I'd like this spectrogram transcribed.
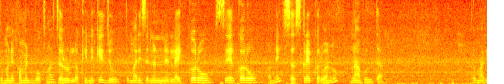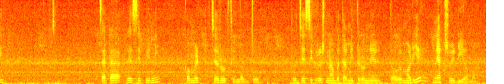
તો મને કમેન્ટ બોક્સમાં જરૂર લખીને કહેજો. તો મારી ચેનલને લાઈક કરો શેર કરો અને સબસ્ક્રાઈબ કરવાનું ના ભૂલતા. તો મારી ચાટા રેસીપીની કમેન્ટ જરૂરથી લખજો. તો જય શ્રી કૃષ્ણ બધા મિત્રોને તો હવે મળીએ નેક્સ્ટ વિડીયોમાં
